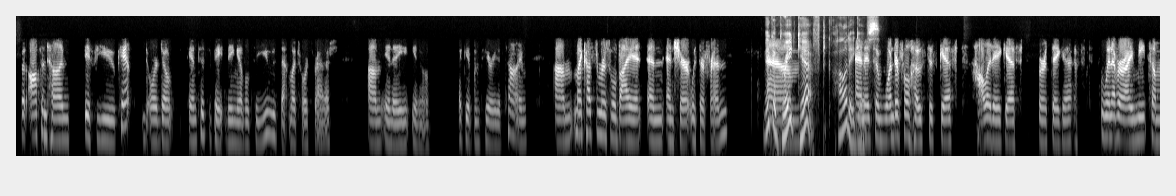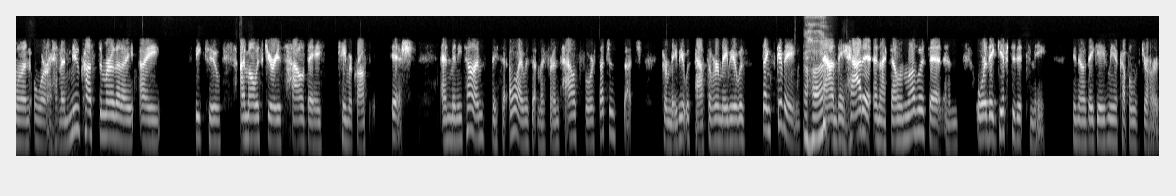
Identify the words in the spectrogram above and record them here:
But oftentimes if you can't or don't anticipate being able to use that much horseradish um, in a you know a given period of time, um, my customers will buy it and and share it with their friends. Make a great um, gift, holiday gift, and gifts. it's a wonderful hostess gift, holiday gift, birthday gift. Whenever I meet someone or I have a new customer that I, I speak to, I'm always curious how they came across Ish. And many times they said, Oh, I was at my friend's house for such and such. For maybe it was Passover, maybe it was Thanksgiving. uh huh. And they had it and I fell in love with it and or they gifted it to me. You know, they gave me a couple of jars.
